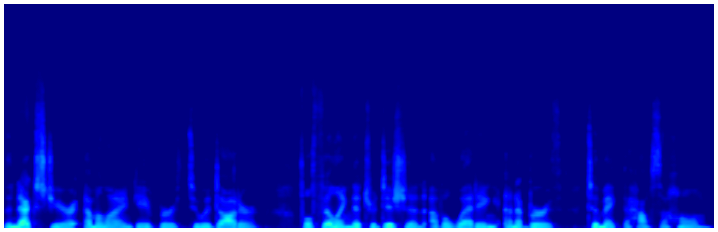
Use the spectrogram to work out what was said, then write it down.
The next year, Emmeline gave birth to a daughter, fulfilling the tradition of a wedding and a birth to make the house a home.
